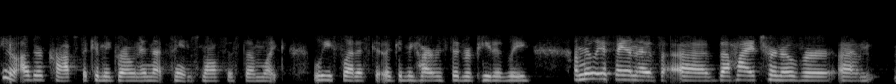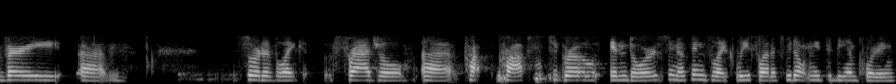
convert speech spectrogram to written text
you know, other crops that can be grown in that same small system, like leaf lettuce that can be harvested repeatedly. I'm really a fan of uh, the high turnover, um, very um, sort of like fragile uh, crops to grow indoors. You know, things like leaf lettuce. We don't need to be importing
